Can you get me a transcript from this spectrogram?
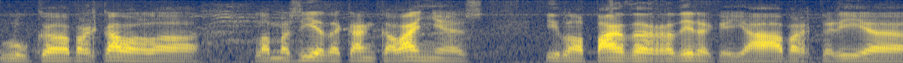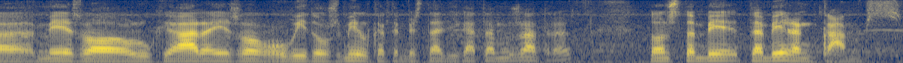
el que abarcava la, la masia de Can Cabanyes i la part de darrere, que ja abarcaria més el, el que ara és el Rubí 2000, que també està lligat a nosaltres, doncs també, també eren camps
